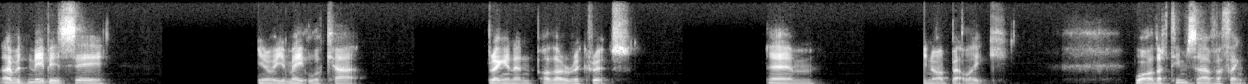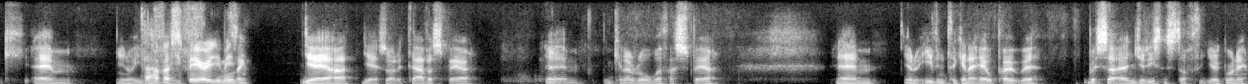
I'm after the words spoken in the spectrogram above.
I would maybe say, you know, you might look at bringing in other recruits. Um, you know, a bit like what other teams have. I think um, you know, to have five, a spare. You mean? Think, yeah, yeah. Sorry, to have a spare. Um, and kind of roll with a spare. Um, you know, even to kind of help out with with set injuries and stuff that you're going to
